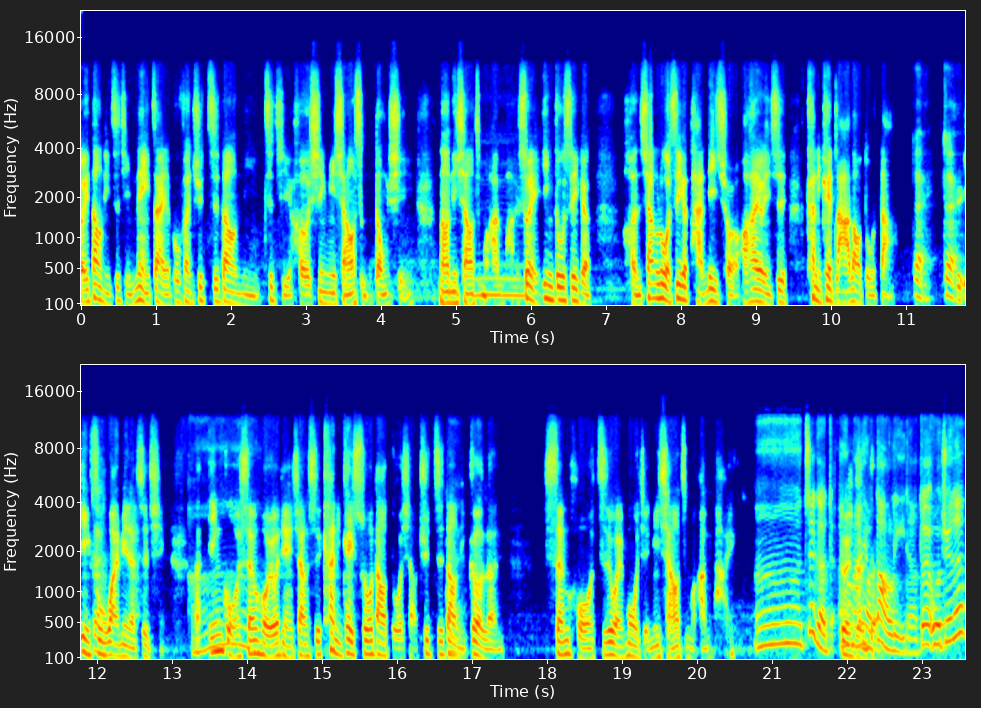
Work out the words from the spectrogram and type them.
回到你自己内在的部分去知道你自己核心，你想要什么东西，然后你想要怎么安排。所以印度是一个很像，如果是一个弹力球的话，它有点是看你可以拉到多大，对对，去应付外面的事情。那英国生活有点像是看你可以缩到多小，去知道你个人生活枝微末节，你想要怎么安排。嗯，这个蛮有道理的。对，我觉得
